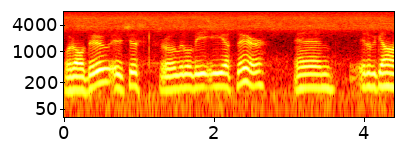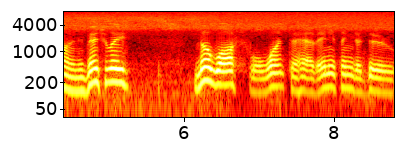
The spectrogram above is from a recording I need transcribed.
what I'll do is just throw a little DE up there and it'll be gone. And eventually no wasps will want to have anything to do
